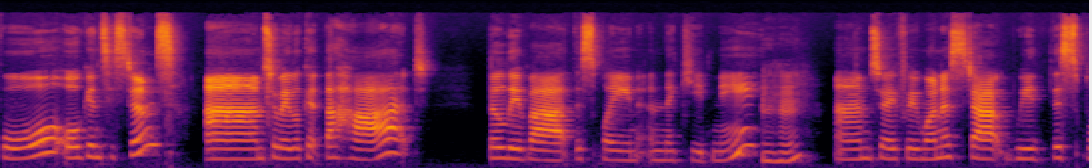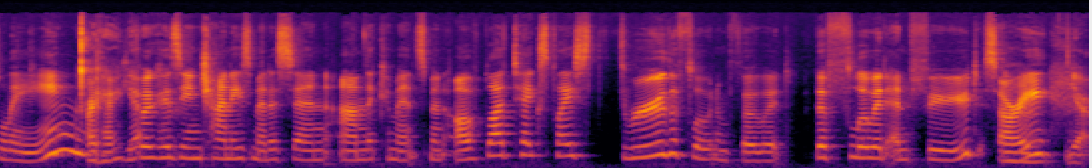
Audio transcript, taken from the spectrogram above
four organ systems. Um, so we look at the heart, the liver, the spleen, and the kidney. Mm-hmm. Um, so if we want to start with the spleen, Okay. Yep. because in Chinese medicine, um, the commencement of blood takes place through the fluid and fluid, the fluid and food, sorry, Mhm. Yeah.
